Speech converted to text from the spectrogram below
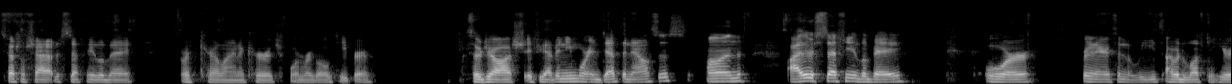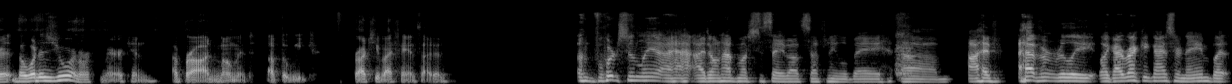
special shout out to Stephanie Labbé, North Carolina Courage former goalkeeper. So, Josh, if you have any more in depth analysis on either Stephanie Labbé or Brendan Aaronson to Leeds, I would love to hear it. But what is your North American abroad moment of the week? Brought to you by Fansided. Unfortunately, I I don't have much to say about Stephanie Labbé. Um, I've I haven't really like I recognize her name, but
